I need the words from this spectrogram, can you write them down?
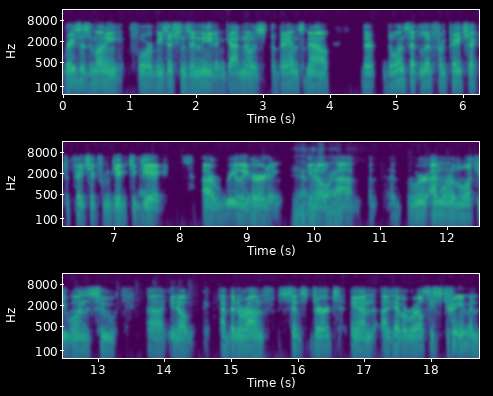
raises money for musicians in need. And God knows the bands now, they're the ones that live from paycheck to paycheck, from gig to gig, are really hurting Yeah, you know right. um, uh, we're i'm one of the lucky ones who uh, you know i've been around since dirt and i have a royalty stream and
